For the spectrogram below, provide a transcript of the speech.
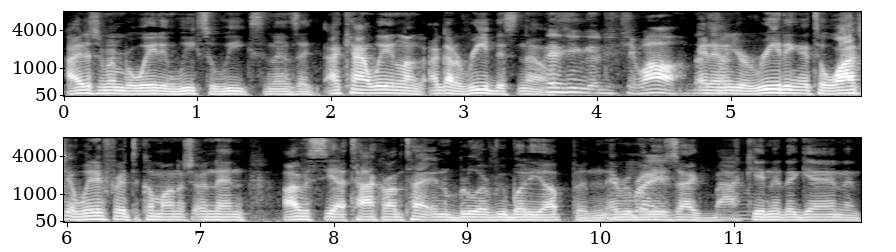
I just remember waiting weeks and weeks, and then it's like, I can't wait any longer. I got to read this now. Wow. And then like- you're reading it to watch it, waiting for it to come on the show, and then obviously Attack on Titan blew everybody up, and everybody's like back in it again, and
